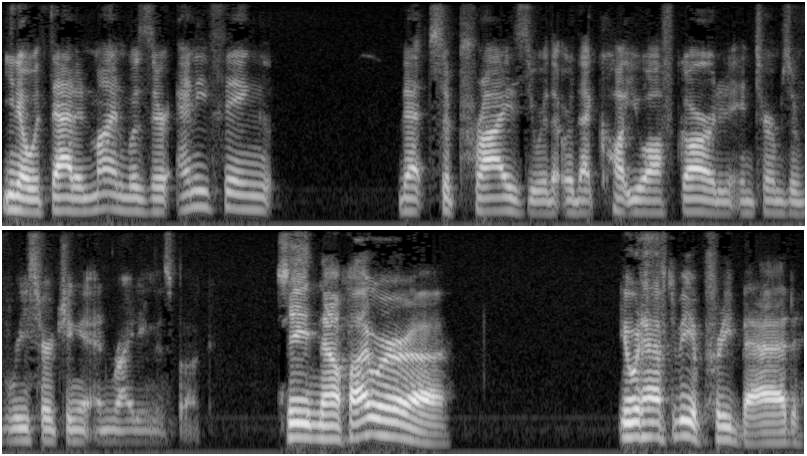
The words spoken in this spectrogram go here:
you know, with that in mind, was there anything that surprised you or that, or that caught you off guard in, in terms of researching it and writing this book? See, now if I were, uh, it would have to be a pretty bad.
